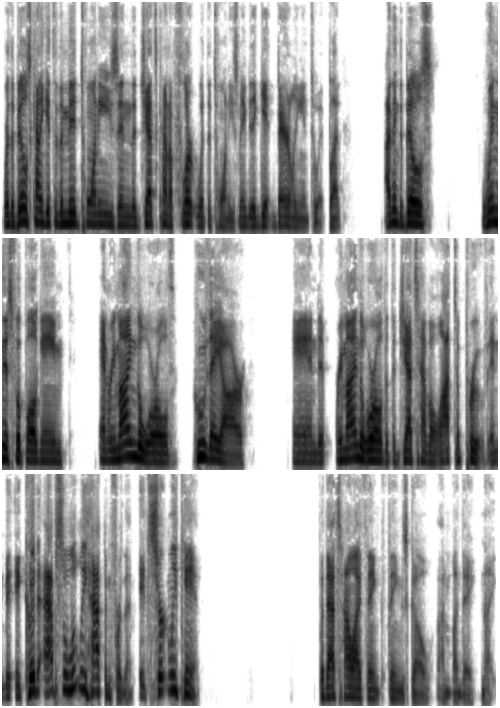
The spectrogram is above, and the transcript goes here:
where the Bills kind of get to the mid 20s and the Jets kind of flirt with the 20s. Maybe they get barely into it. But I think the Bills win this football game and remind the world who they are and remind the world that the Jets have a lot to prove. And it could absolutely happen for them. It certainly can. But that's how I think things go on Monday night.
